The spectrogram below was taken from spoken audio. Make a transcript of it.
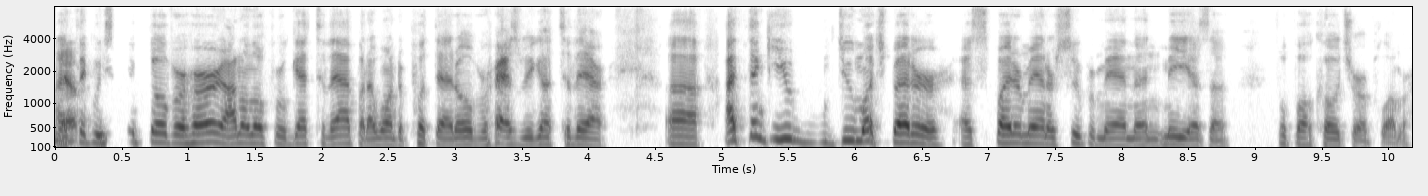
Yep. I think we skipped over her. I don't know if we'll get to that, but I wanted to put that over as we got to there. Uh, I think you do much better as Spider Man or Superman than me as a football coach or a plumber.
